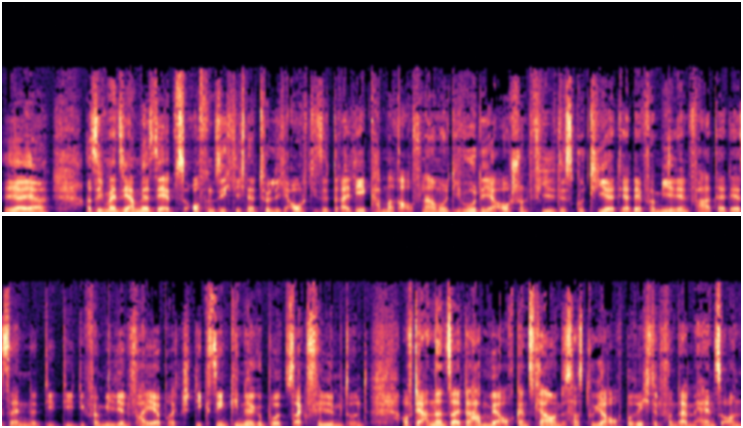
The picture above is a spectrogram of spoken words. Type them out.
Ja, ja. Also ich meine, sie haben ja selbst offensichtlich natürlich auch diese 3D-Kameraaufnahme und die wurde ja auch schon viel diskutiert. Ja, der Familienvater, der seine, die, die, die Familienfeier praktisch den Kindergeburtstag filmt und auf der anderen Seite haben wir auch ganz klar, und das hast du ja auch berichtet von deinem Hands-on,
